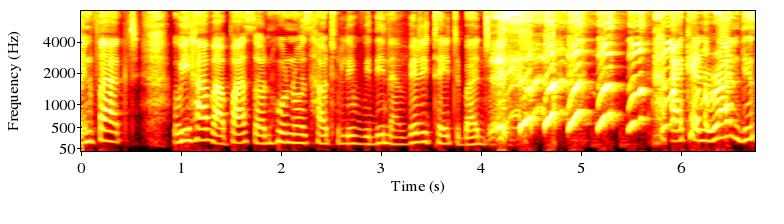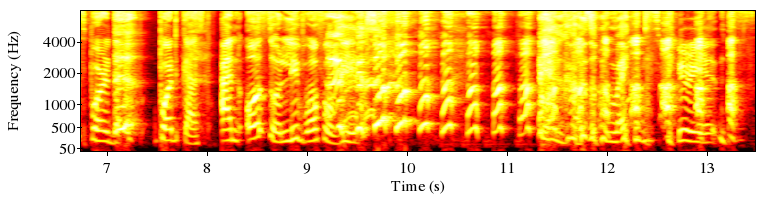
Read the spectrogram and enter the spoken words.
in fact, we have a person who knows how to live within a very tight budget. I can run this pod- podcast and also live off of it because of my experience.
